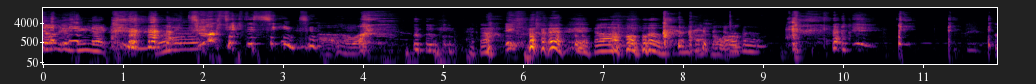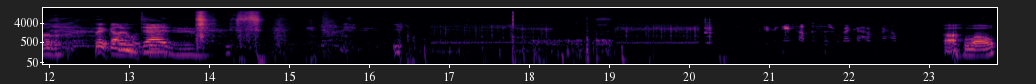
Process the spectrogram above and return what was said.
So confused, like, what? Talked at the same time. Oh, Oh, whoa. whoa. oh, thank God I'm dead. Using GameStop, this is Rebecca. How can I help you? Uh, hello?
